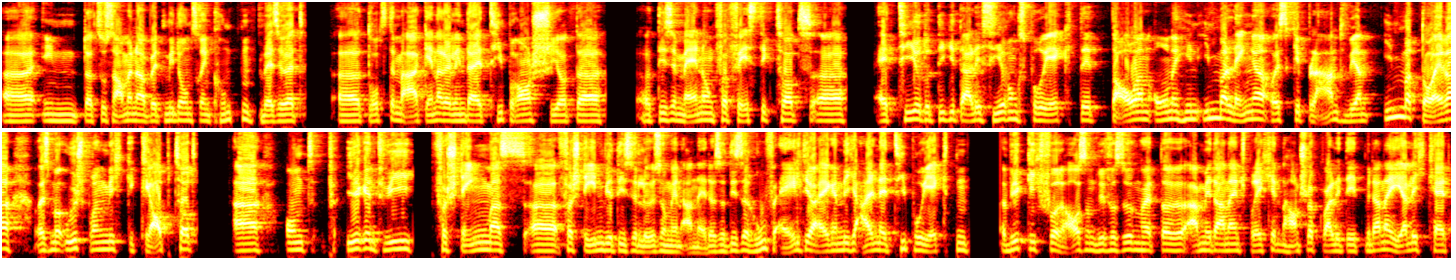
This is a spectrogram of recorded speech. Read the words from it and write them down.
äh, in der Zusammenarbeit mit unseren Kunden, weil sie halt äh, trotzdem auch generell in der IT-Branche ja der, diese Meinung verfestigt hat, äh, IT- oder Digitalisierungsprojekte dauern ohnehin immer länger als geplant, werden immer teurer, als man ursprünglich geglaubt hat. Äh, und irgendwie verstehen, verstehen wir diese Lösungen auch nicht. Also dieser Ruf eilt ja eigentlich allen IT-Projekten wirklich voraus und wir versuchen halt da auch mit einer entsprechenden Handschlagqualität, mit einer Ehrlichkeit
